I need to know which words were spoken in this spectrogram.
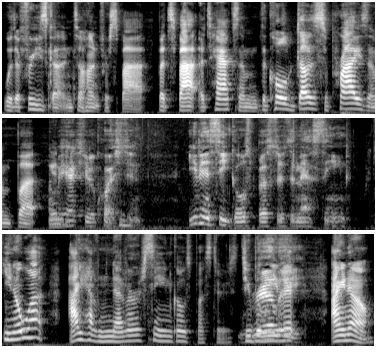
with a freeze gun to hunt for Spot. But Spot attacks him. The cold does surprise him, but Let me ask you a question. You didn't see Ghostbusters in that scene. You know what? I have never seen Ghostbusters. Do you believe Really? it? I know.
